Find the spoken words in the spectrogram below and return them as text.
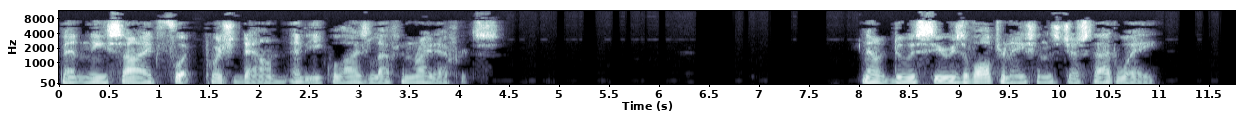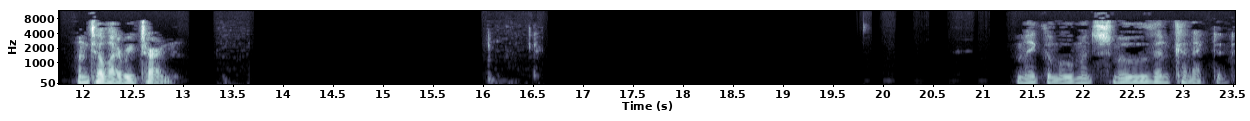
bent knee side, foot push down and equalize left and right efforts. Now do a series of alternations just that way until I return. Make the movement smooth and connected.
